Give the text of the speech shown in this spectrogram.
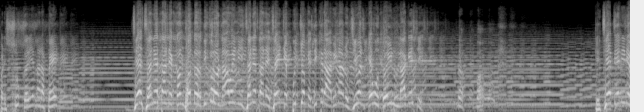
પણ શું કરીએ મારા પેટ? જે જનેતાને કંધોતર દીકરો ના હોયની જનેતાને જઈને પૂછજો કે દીકરા વિનાનું જીવન કેવું દોયલું લાગે છે? કે જે બેનીને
